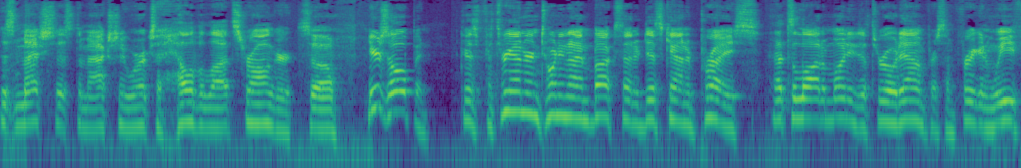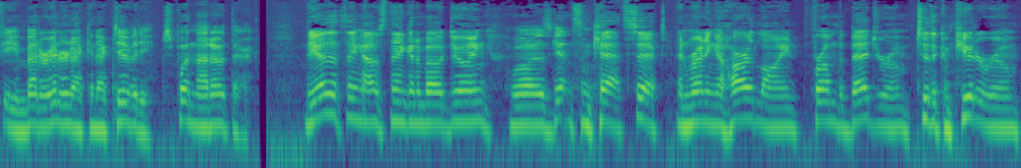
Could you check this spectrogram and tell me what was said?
This mesh system actually works a hell of a lot stronger. So here's hoping. Because for 329 bucks at a discounted price, that's a lot of money to throw down for some friggin' Wi-Fi and better internet connectivity. Just putting that out there. The other thing I was thinking about doing was getting some Cat 6 and running a hard line from the bedroom to the computer room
